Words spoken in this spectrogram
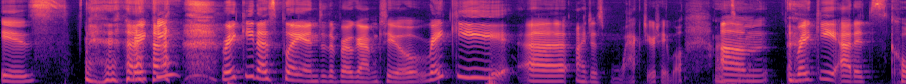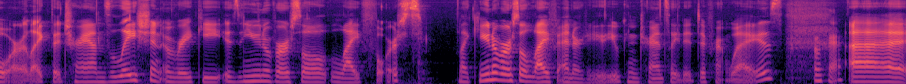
is Reiki? Reiki does play into the program too. Reiki, uh, I just whacked your table. Um, Reiki at its core, like the translation of Reiki, is universal life force, like universal life energy. You can translate it different ways. Okay. Uh,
